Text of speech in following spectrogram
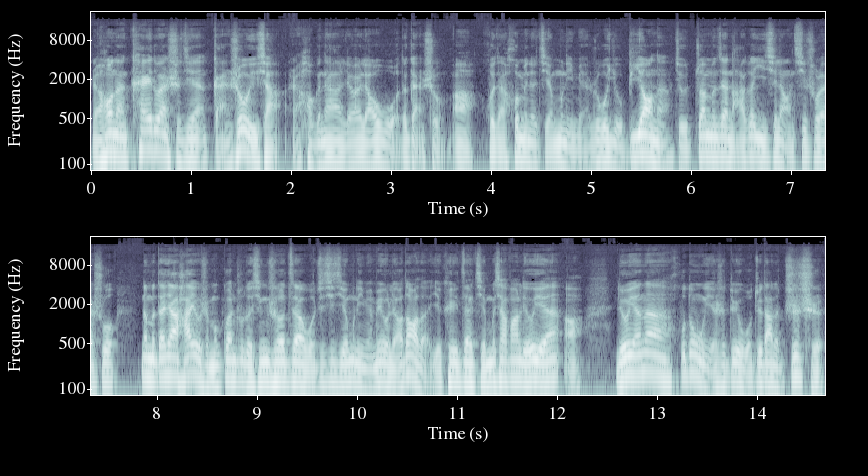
然后呢，开一段时间感受一下，然后跟大家聊一聊我的感受啊，会在后面的节目里面，如果有必要呢，就专门再拿个一期两期出来说。那么大家还有什么关注的新车，在我这期节目里面没有聊到的，也可以在节目下方留言啊，留言呢互动也是对我最大的支持。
